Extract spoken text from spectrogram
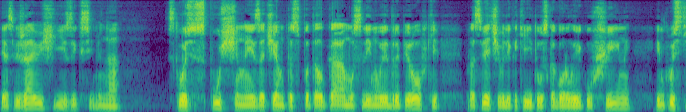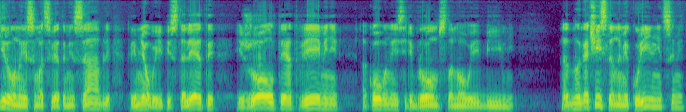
и освежающие язык семена. Сквозь спущенные зачем-то с потолка муслиновые драпировки просвечивали какие-то узкогорлые кувшины, инкрустированные самоцветами сабли, кремневые пистолеты — и желтые от времени, окованные серебром слоновые бивни. Над многочисленными курильницами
